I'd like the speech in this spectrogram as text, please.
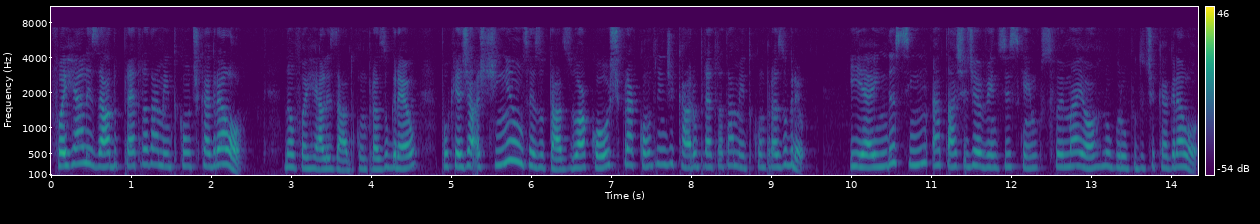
foi realizado pré-tratamento com ticagrelor. Não foi realizado com prasugrel, porque já tinha os resultados do ACOST para contraindicar o pré-tratamento com prasugrel. E ainda assim, a taxa de eventos isquêmicos foi maior no grupo do ticagrelor.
